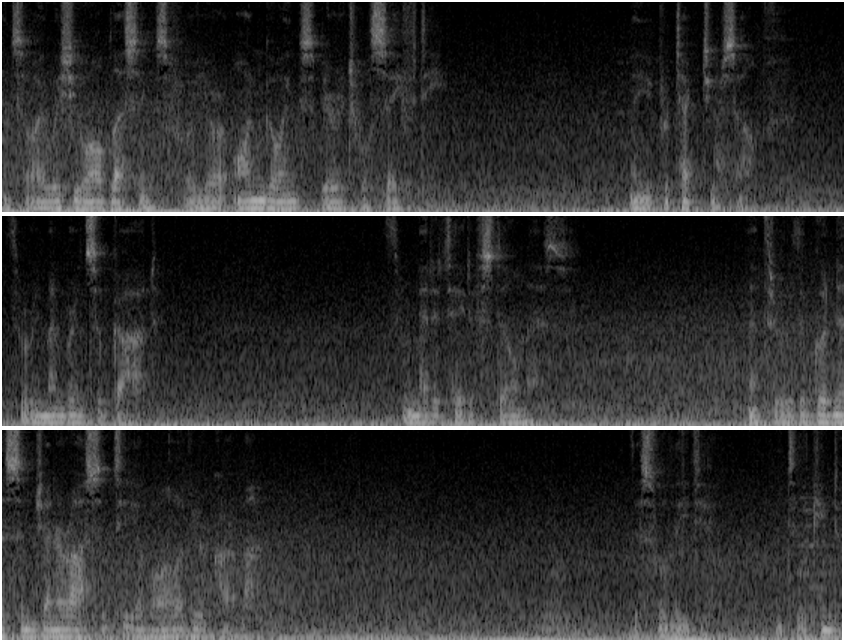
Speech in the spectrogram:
And so I wish you all blessings for your ongoing spiritual safety. May you protect yourself through remembrance of God, through meditative stillness and through the goodness and generosity of all of your karma. This will lead you into the kingdom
